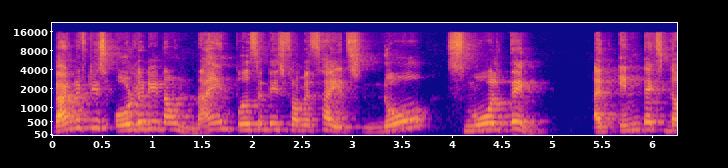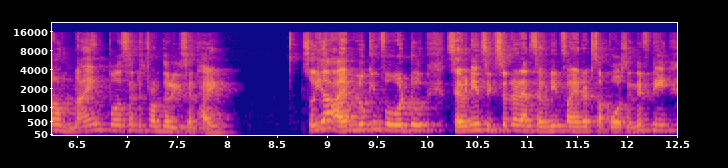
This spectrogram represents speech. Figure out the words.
Bank Nifty is already now 9% from its high. It's no small thing an index down 9% from the recent high. So yeah, I'm looking forward to 17600 and 17500 supports in Nifty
